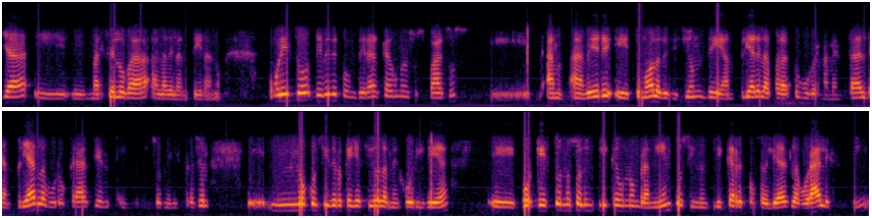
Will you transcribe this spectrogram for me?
ya eh, eh, Marcelo va a la delantera, ¿no? Por eso debe de ponderar cada uno de sus pasos, eh, haber tomado la decisión de ampliar el aparato gubernamental, de ampliar la burocracia en su administración, no considero que haya sido la mejor idea eh, porque esto no solo implica un nombramiento, sino implica responsabilidades laborales, ¿sí?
